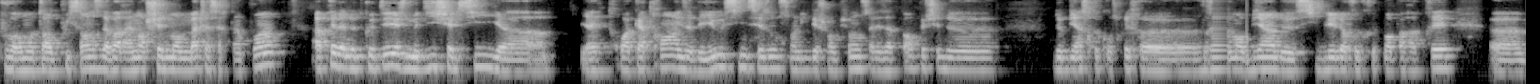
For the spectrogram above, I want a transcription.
pouvoir monter en puissance, d'avoir un enchaînement de matchs à certains points. Après, d'un autre côté, je me dis Chelsea, il y a, il y a 3-4 ans, ils avaient eu aussi une saison sans Ligue des Champions, ça les a pas empêchés de, de bien se reconstruire vraiment bien, de cibler leur recrutement par après. Euh,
